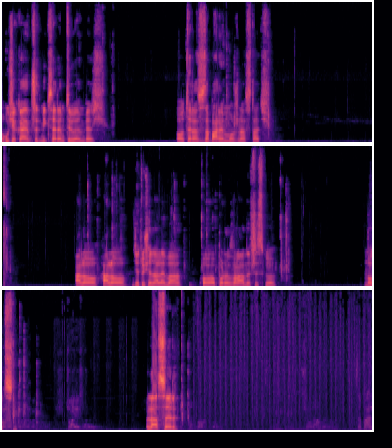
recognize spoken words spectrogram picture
Uciekałem przed mikserem tyłem, wiesz? O, teraz za barem można stać. Halo, halo, gdzie tu się nalewa? O, porozwalane wszystko. Noc. Laser. Bar.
